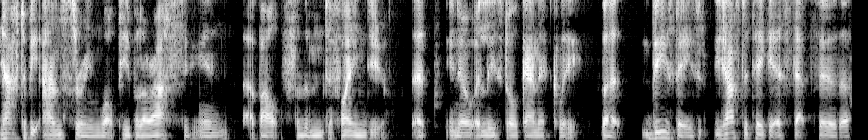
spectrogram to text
you have to be answering what people are asking about for them to find you, at, you know, at least organically. But these days, you have to take it a step further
